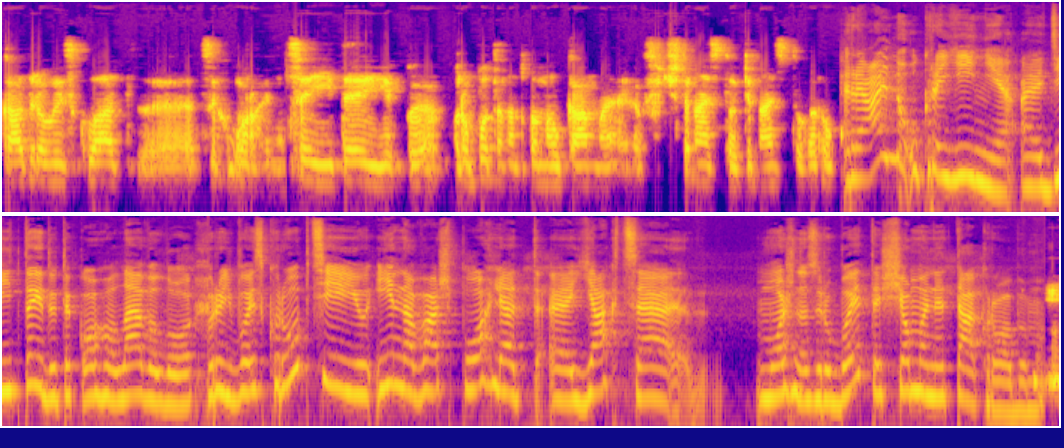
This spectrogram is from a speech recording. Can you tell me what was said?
кадровий склад е, цих органів. Це ідея, якби робота над помилками в 14-15 року. Реально Україні е, дійти до такого левелу боротьби з корупцією, і на ваш погляд, е, як це можна зробити, що ми не так робимо. І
